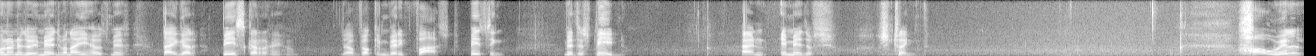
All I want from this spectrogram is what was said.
उन्होंने जो इमेज बनाई है उसमें टाइगर पेस कर रहे हैं दे आर वॉकिंग वेरी फास्ट पेसिंग विथ स्पीड an image of strength. How will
